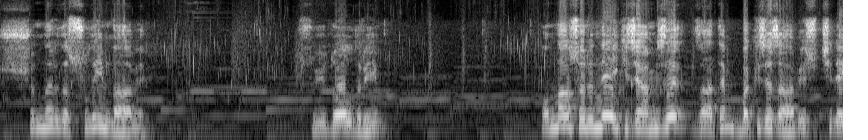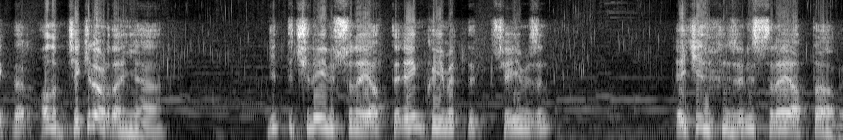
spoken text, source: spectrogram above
Şunları da sulayayım da abi. Suyu doldurayım. Ondan sonra ne ekeceğimize zaten bakacağız abi. Şu çilekler. Oğlum çekil oradan ya. Gitti çileğin üstüne yattı. En kıymetli şeyimizin ekinimizin üstüne yattı abi.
